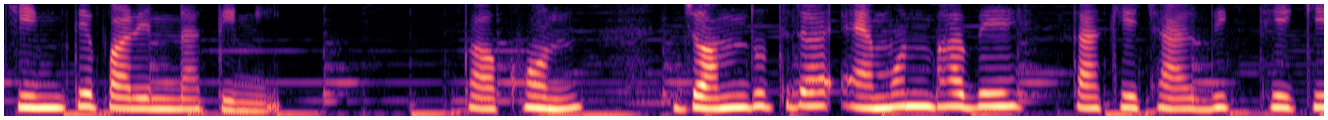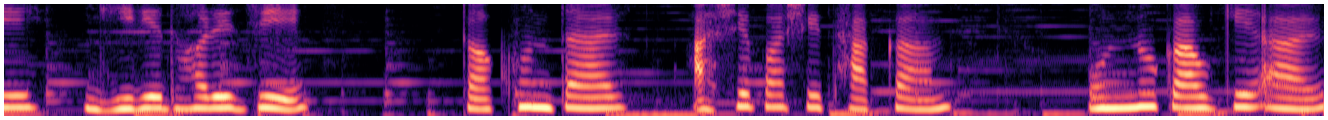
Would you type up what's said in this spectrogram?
চিনতে পারেন না তিনি। তখন যমদূতরা এমনভাবে তাকে চারদিক থেকে ঘিরে ধরে যে তখন তার আশেপাশে থাকা অন্য কাউকে আর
